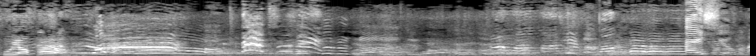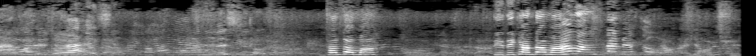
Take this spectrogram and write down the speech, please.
不要拍哦。太凶了，对啊。看到吗？弟弟看到吗？往那边走。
